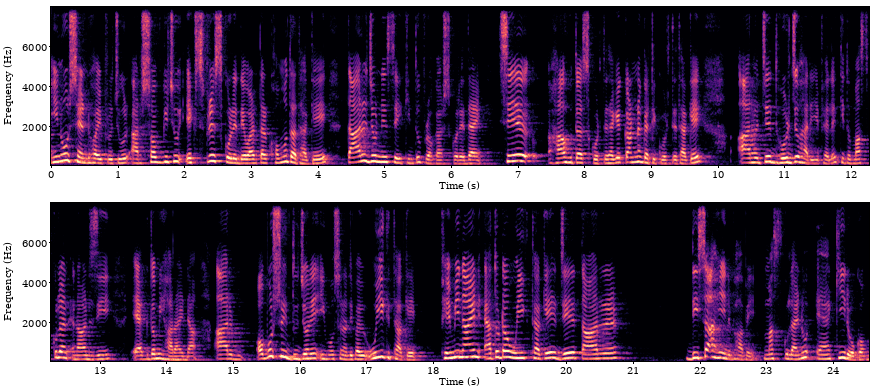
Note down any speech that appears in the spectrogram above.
ইনোসেন্ট হয় প্রচুর আর সব কিছু এক্সপ্রেস করে দেওয়ার তার ক্ষমতা থাকে, তার জন্যে সে কিন্তু প্রকাশ করে দেয়। সে হা হুতাশ করতে থাকে, কান্নাকাটি করতে থাকে আর হচ্ছে ধৈর্য হারিয়ে ফেলে। কিন্তু মাস্কুলার এনার্জি একদমই হারায় না। আর অবশ্যই দুজনে ইমোশনালিভাবে উইক থাকে। ফেমিনাইন এতটা উইক থাকে যে তার দিশাহীনভাবে, মাস্কুলাইনও একই রকম।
